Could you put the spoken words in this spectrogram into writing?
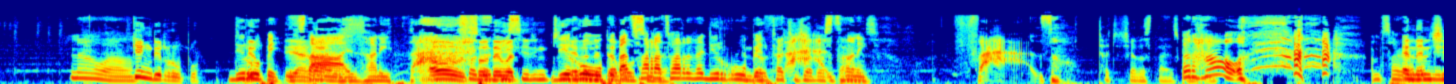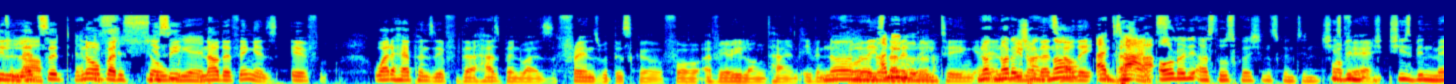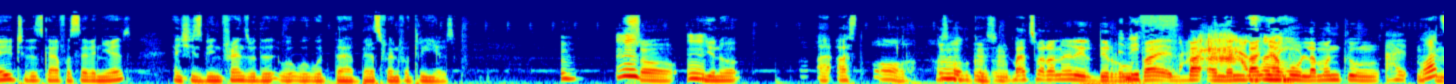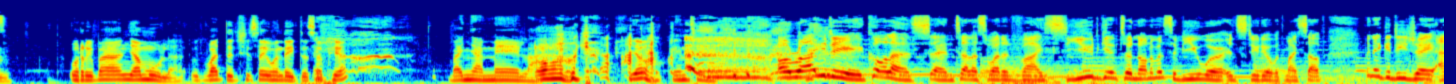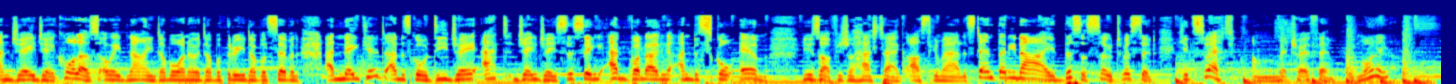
No, well, King di rupu. Dirupi, The- yeah. thighs, honey, thighs. Oh, So, so, they'll they be were. sitting together in a Dirupi, double but tshwara seater, tshwara na and they'll touch each other's thighs, honey, thighs. thighs. Touch each other's thighs. But how? I'm sorry. I and then she lets laugh. it. That no, but so you see, weird. now the thing is, if what happens if the husband was friends with this girl for a very long time, even No, before no, they no, I started mean- no, no. dating? No, and, not a you know, chance. that's No, how they I- I, I already asked those questions, Quentin. She's Off been she's been married to this guy for seven years, and she's been friends with the with, with their best friend for three years. Mm. So mm. Mm. you know, I asked all asked all the questions. Mm, ba tshwarana rupa, ba- and then ba fazane. nyamula mo ntlong. What? mm-mm. O re ba nyamula. What did she say when they disappear? Banyamela. oh, okay. Yo, Quentin. Alrighty, call us and tell us what advice you'd give to Anonymous if you were in studio with myself, the Naked DJ and JJ. Call us 089 110 at Naked underscore DJ at JJ Sissing at Bonang underscore M. Use our official hashtag Ask Your Man. It's 1039. This is So Twisted. Keith Sweat on Metro FM. Good morning.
